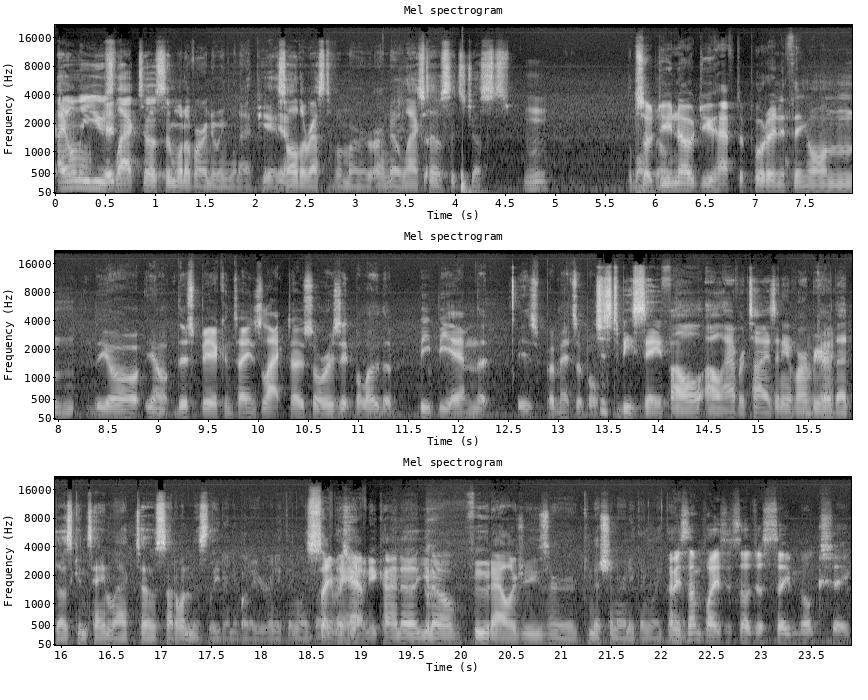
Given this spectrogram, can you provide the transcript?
I only use It- lactose in one of our New England IPAs. Yeah. All the rest of them are, are no lactose. it's just. Mhm. so, do you know? Do you have to put anything on the, your? You know, this beer contains lactose, or is it below the BPM that is permissible? Just to be safe, I'll I'll advertise any of our beer that does contain lactose. I don't want to mislead anybody or anything like that. Same If they as you have have- any kind of you know food allergies or condition or anything like that. I mean, some places they'll just say milkshake,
